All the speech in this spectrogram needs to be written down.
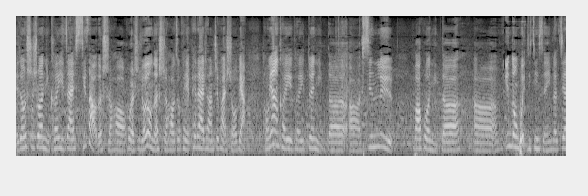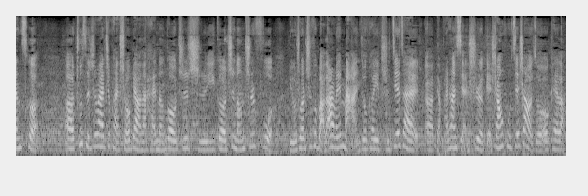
也就是说，你可以在洗澡的时候或者是游泳的时候就可以佩戴上这款手表，同样可以可以对你的呃心率，包括你的呃运动轨迹进行一个监测。呃，除此之外，这款手表呢还能够支持一个智能支付，比如说支付宝的二维码，你就可以直接在呃表盘上显示，给商户介绍就 OK 了。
